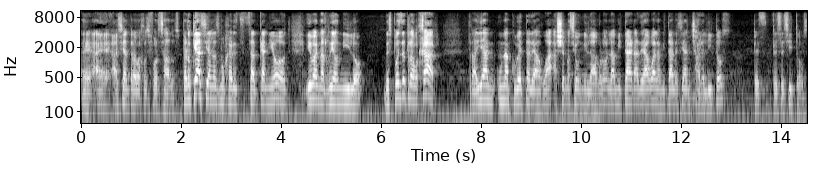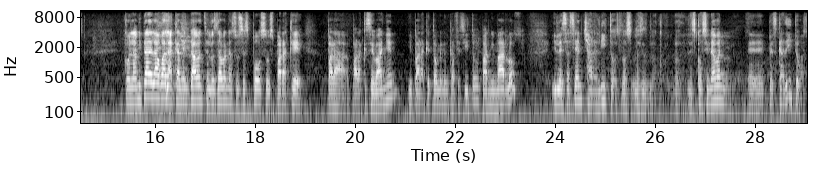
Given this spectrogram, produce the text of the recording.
eh, eh, hacían trabajos forzados. Pero ¿qué hacían las mujeres Tzadkaniot? Iban al río Nilo después de trabajar traían una cubeta de agua, Hashem hacía un milagro, la mitad era de agua, la mitad le hacían charalitos, pececitos, con la mitad del agua la calentaban, se los daban a sus esposos, ¿para qué? Para, para que se bañen y para que tomen un cafecito, para animarlos, y les hacían charalitos, los, los- lo- lo- les cocinaban eh, pescaditos,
